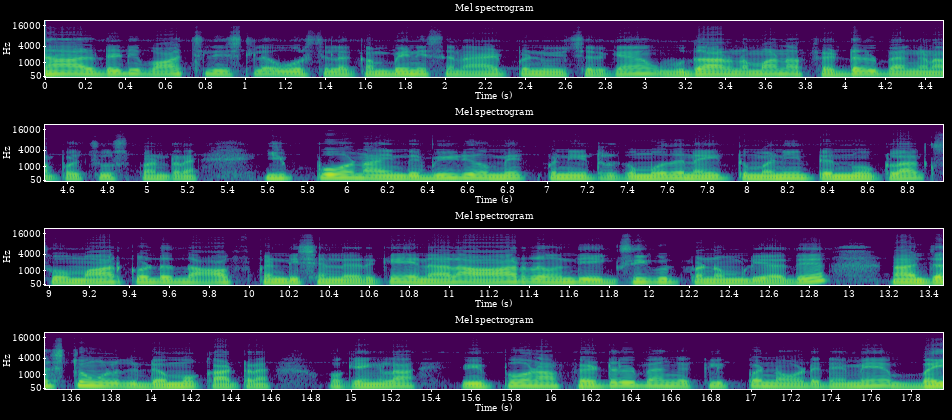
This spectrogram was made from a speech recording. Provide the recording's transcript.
நான் ஆல்ரெடி வாட்ச் லிஸ்ட்டில் ஒரு சில கம்பெனிஸை நான் ஆட் பண்ணி வச்சுருக்கேன். உதாரணமாக நான் ஃபெட்ரல் பேங்கை நான் இப்போ சூஸ் பண்ணுறேன் இப்போது நான் இந்த வீடியோ மேக் பண்ணிகிட்டு இருக்கும்போது நைட்டு மணி டென் ஓ கிளாக் ஸோ மார்க் வந்து ஆஃப் கண்டிஷனில் இருக்குது என்னால் ஆர்டரை வந்து எக்ஸிக்யூட் பண்ண முடியாது. நான் ஜஸ்ட் உங்களுக்கு டெமோ காட்டுறேன். ஓகேங்களா இப்போது நான் ஃபெட்ரல் பேங்க் கிளிக் பண்ண உடனே பை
